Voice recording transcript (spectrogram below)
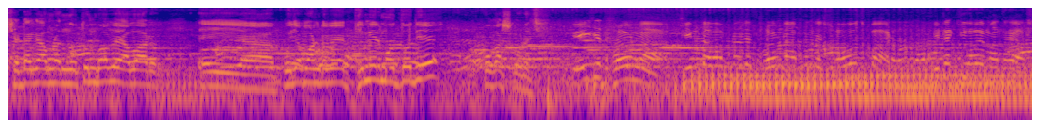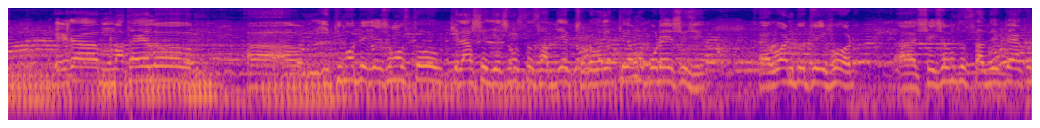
সেটাকে আমরা নতুনভাবে আবার এই পূজা মণ্ডপের থিমের মধ্য দিয়ে প্রকাশ করেছি। এই যে ধারণা চিন্তা ভাবনা যে ধারণা আপনাদের সহজ পাঠ এটা কীভাবে মাথায় আসলো? এটা মাথায় এলো ইতিমধ্যে যে সমস্ত ক্লাসে যে সমস্ত সাবজেক্ট ছোটোবেলার থেকে আমরা পড়ে এসেছি ওয়ান টু থ্রি ফোর সেই সমস্ত সাবজেক্টে এখন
